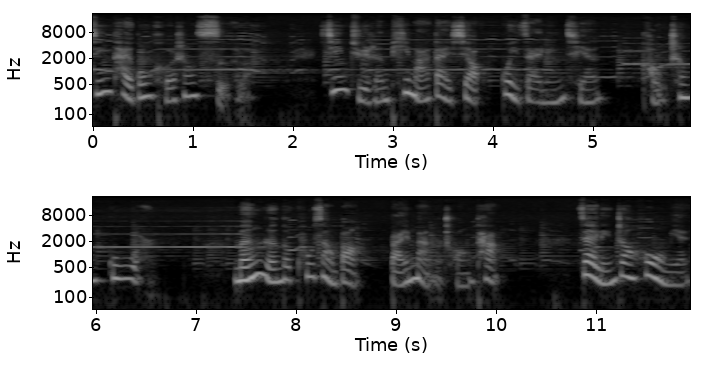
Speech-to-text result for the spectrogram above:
金太公和尚死了，金举人披麻戴孝跪在灵前，口称孤儿。门人的哭丧棒摆满了床榻。在灵帐后面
